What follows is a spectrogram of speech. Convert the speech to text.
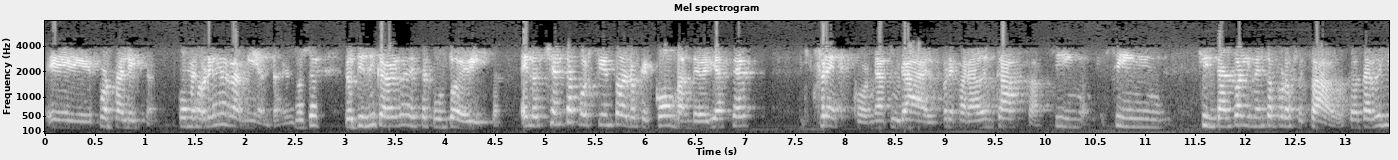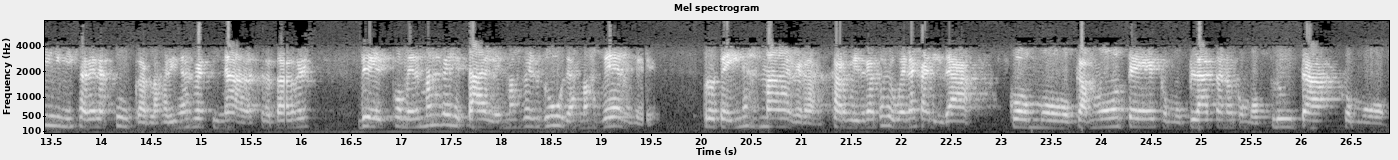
eh, fortaleza, con mejores herramientas. Entonces, lo tienen que ver desde ese punto de vista. El 80% de lo que coman debería ser fresco, natural, preparado en casa, sin, sin, sin tanto alimento procesado. Tratar de minimizar el azúcar, las harinas refinadas, tratar de, de comer más vegetales, más verduras, más verdes, proteínas magras, carbohidratos de buena calidad, como camote, como plátano, como fruta, como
